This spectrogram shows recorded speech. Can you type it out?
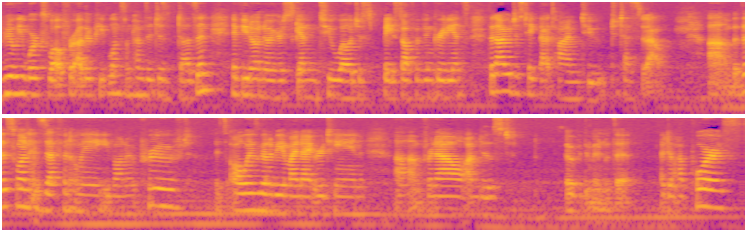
really works well for other people and sometimes it just doesn't. If you don't know your skin too well just based off of ingredients, then I would just take that time to, to test it out. Um, but this one is definitely Yvanna approved. It's always going to be in my night routine. Um, for now, I'm just over the moon with it. I don't have pores.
